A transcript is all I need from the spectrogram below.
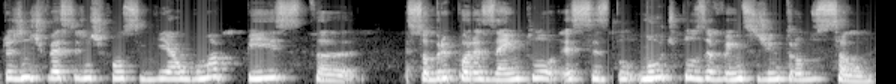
para a gente ver se a gente conseguia alguma pista sobre, por exemplo, esses múltiplos eventos de introdução.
